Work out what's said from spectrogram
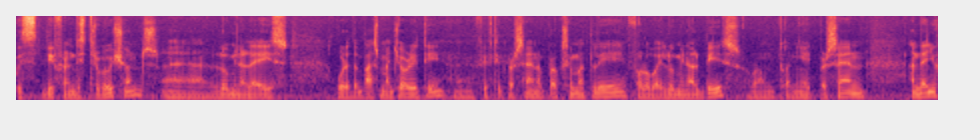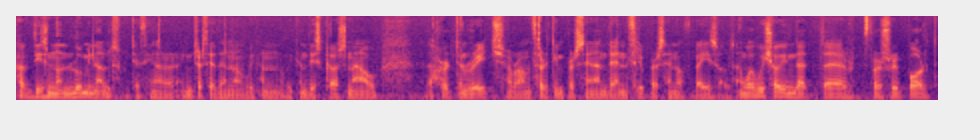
with different distributions. Uh, luminal A's were the vast majority, uh, 50% approximately, followed by luminal B's, around 28%. And then you have these non-luminals, which I think are interested in, and we can, we can discuss now, the HER2 rich, around 13%, and then 3% of basals. And what we showed in that uh, first report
